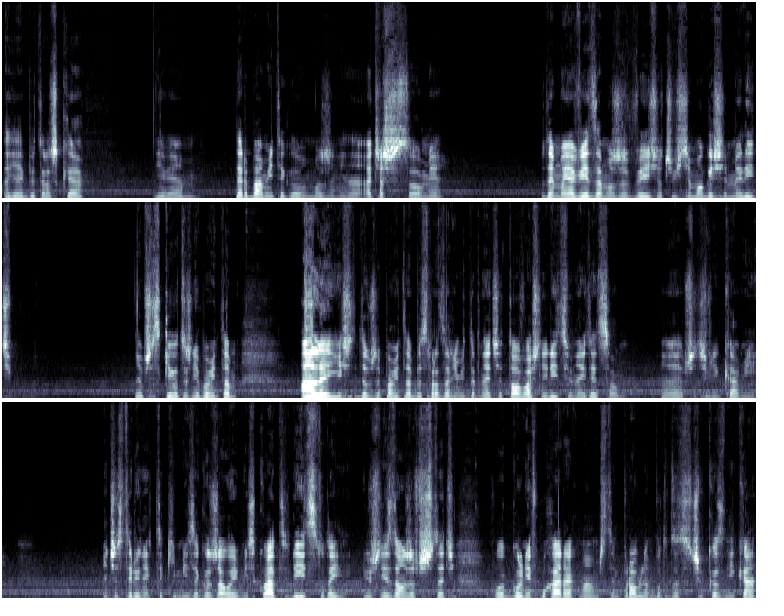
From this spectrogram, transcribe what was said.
tak jakby troszkę, nie wiem, terbami tego może nie na... Chociaż w sumie. Tutaj moja wiedza może wyjść, oczywiście mogę się mylić. Wszystkiego też nie pamiętam, ale jeśli dobrze pamiętam bez sprawdzania w internecie, to właśnie Leeds United są e, przeciwnikami Manchester United takimi zagorzałymi. Skład Leeds tutaj już nie zdążę przeczytać, ogólnie w pucharach mam z tym problem, bo to dosyć szybko znika.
